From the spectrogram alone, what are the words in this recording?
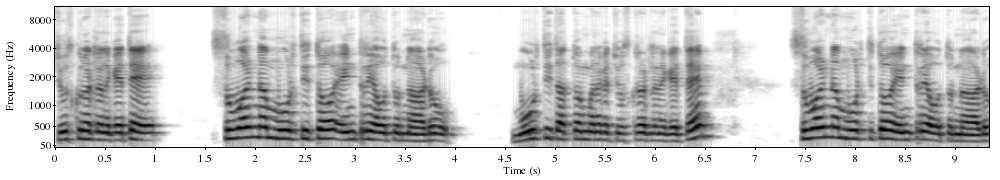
చూసుకున్నట్లయితే సువర్ణ మూర్తితో ఎంట్రీ అవుతున్నాడు. మూర్తి తత్వం కనుక చూసుకున్నట్లయితే సువర్ణమూర్తితో ఎంట్రీ అవుతున్నాడు.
